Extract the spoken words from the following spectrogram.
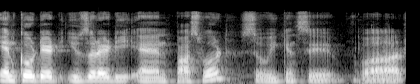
encoded user ID and password. So we can say var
